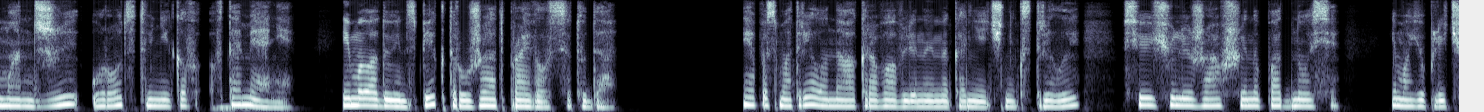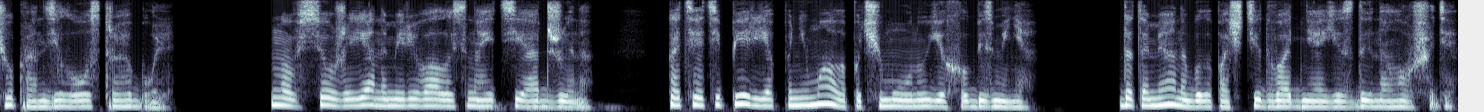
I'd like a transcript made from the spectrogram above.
Манджи у родственников в Тамяне, и молодой инспектор уже отправился туда. Я посмотрела на окровавленный наконечник стрелы, все еще лежавший на подносе, и моё плечо пронзила острая боль. Но все же я намеревалась найти Аджина, хотя теперь я понимала, почему он уехал без меня. До Тамяна было почти два дня езды на лошади.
